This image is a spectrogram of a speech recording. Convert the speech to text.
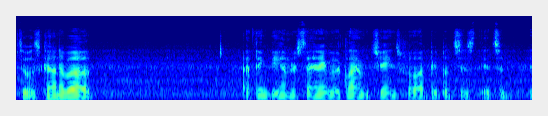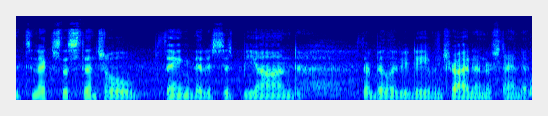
So it's kind of a I think the understanding of the climate change for a lot of people, it's just it's a it's an existential thing that is just beyond their ability to even try to understand it.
